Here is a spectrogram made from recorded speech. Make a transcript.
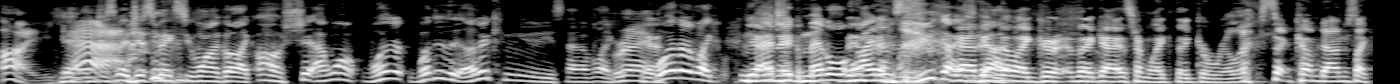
Oh Yeah, yeah, It, just, it just makes you want to go like, oh shit, I want what? What do the other communities have? Like, Right. what are like Yeah, magic then- metal then items do you guys yeah, then got? the like gor- the guys from like the gorillas that come down, just like,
